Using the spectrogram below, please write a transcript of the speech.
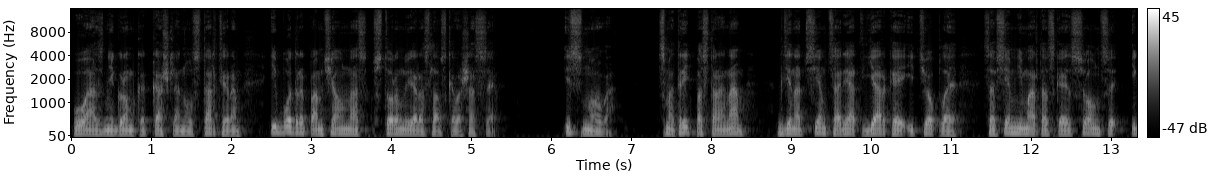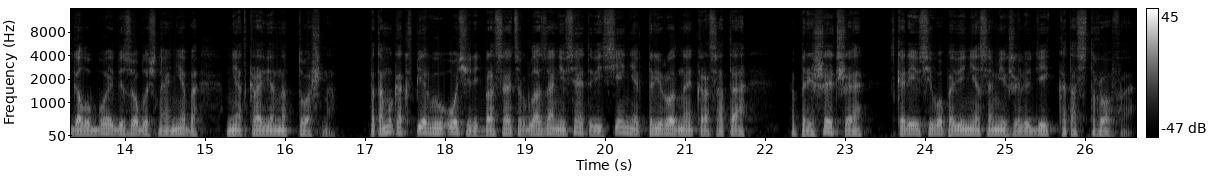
УАЗ негромко кашлянул стартером и бодро помчал нас в сторону Ярославского шоссе. И снова смотреть по сторонам, где над всем царят яркое и теплое, совсем не мартовское солнце и голубое безоблачное небо, мне откровенно тошно. Потому как в первую очередь бросается в глаза не вся эта весенняя природная красота, а пришедшая, скорее всего, по вине самих же людей, катастрофа.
